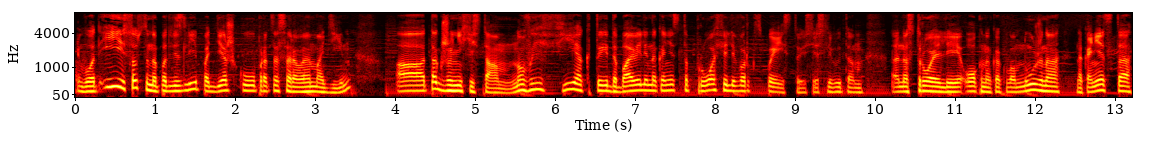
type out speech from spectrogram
Вот, и, собственно, подвезли поддержку процессора M1, а также у них есть там новые эффекты, добавили наконец-то профили Workspace. То есть, если вы там э, настроили окна как вам нужно, наконец-то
